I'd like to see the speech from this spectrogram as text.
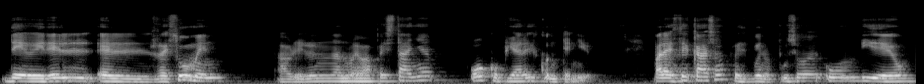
de ver el, resumen, abrirlo en una nueva pestaña o copiar el contenido. Para este caso, pues bueno, puso un video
